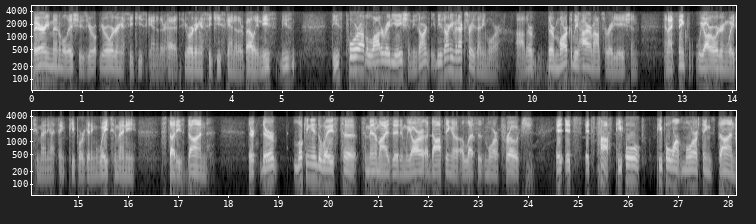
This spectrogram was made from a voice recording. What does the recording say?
very minimal issues, you're you're ordering a CT scan of their head, you're ordering a CT scan of their belly, and these these these pour out a lot of radiation. These aren't these aren't even X-rays anymore. Uh, they're they're markedly higher amounts of radiation, and I think we are ordering way too many. I think people are getting way too many studies done. They're they're looking into ways to to minimize it, and we are adopting a, a less is more approach. It, it's it's tough. People people want more things done,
